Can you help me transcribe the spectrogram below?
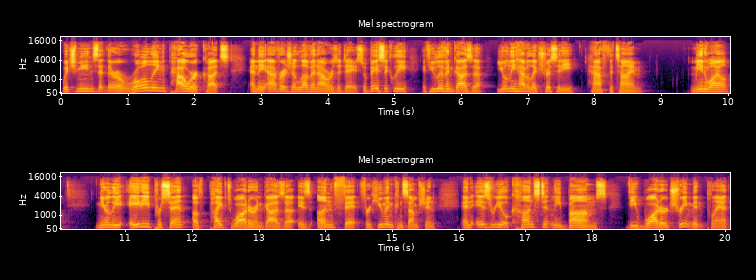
which means that there are rolling power cuts and they average 11 hours a day. So basically, if you live in Gaza, you only have electricity half the time. Meanwhile, nearly 80% of piped water in Gaza is unfit for human consumption, and Israel constantly bombs the water treatment plant,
